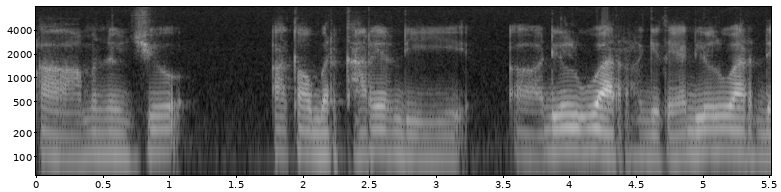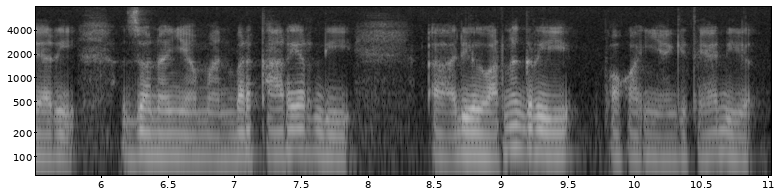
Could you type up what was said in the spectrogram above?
uh, menuju atau berkarir di uh, di luar gitu ya di luar dari zona nyaman. Berkarir di uh, di luar negeri pokoknya gitu ya di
